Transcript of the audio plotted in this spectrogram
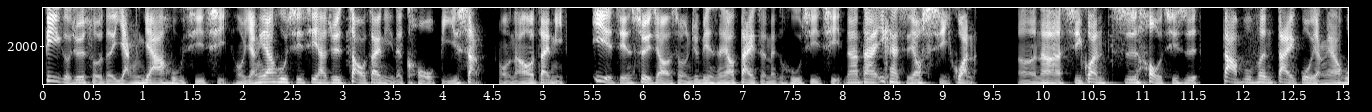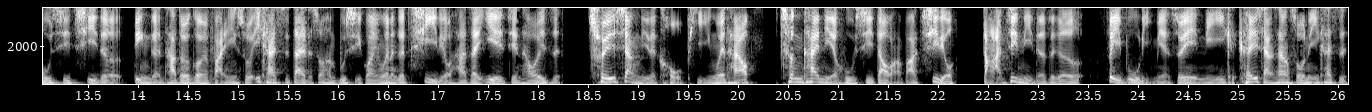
第一个就是所谓的阳压呼吸器哦，阳压呼吸器它就是罩在你的口鼻上哦，然后在你夜间睡觉的时候，你就变成要带着那个呼吸器。那当然一开始要习惯了，呃，那习惯之后，其实大部分带过阳压呼吸器的病人，他都会跟我反映说，一开始带的时候很不习惯，因为那个气流它在夜间它会一直吹向你的口鼻，因为它要撑开你的呼吸道嘛，把气流打进你的这个肺部里面，所以你一可以想象说，你一开始。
